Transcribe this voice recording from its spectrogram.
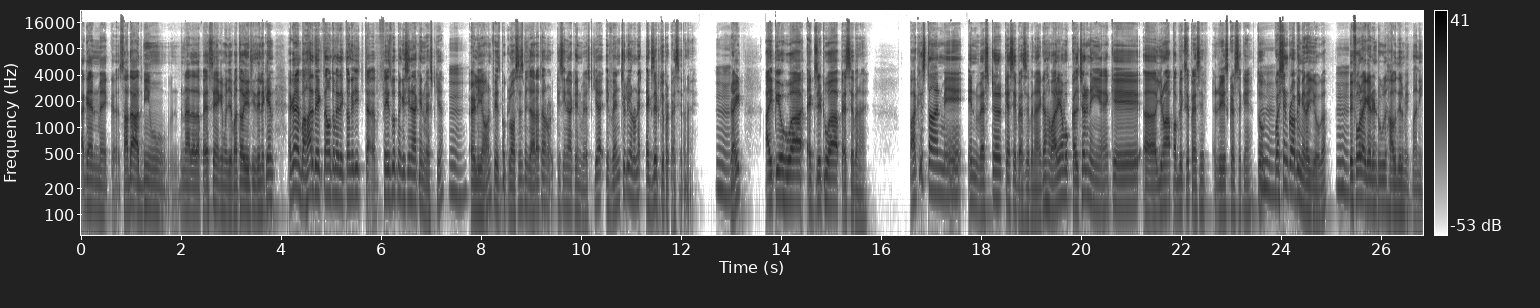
अगेन मैं एक सादा आदमी हूँ ना ज़्यादा पैसे हैं कि मुझे बताओ ये चीज़ें लेकिन अगर मैं बाहर देखता हूँ तो मैं देखता हूँ कि जी फेसबुक में किसी ने आके इन्वेस्ट किया। अर्ली ऑन फेसबुक लॉसेस में जा रहा था और किसी ने आके इन्वेस्ट किया। इवेंचुअली उन्होंने एग्जिट के ऊपर पैसे बनाए। राइट आईपीओ हुआ एग्जिट हुआ पैसे बनाए। पाकिस्तान में इन्वेस्टर कैसे पैसे बनाएगा? हमारे यहाँ वो कल्चर नहीं है कि यू नो आप पब्लिक से पैसे रेज कर सकें। तो क्वेश्चन प्रॉब्लम मेरा ये होगा। Before I get into how they'll make money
